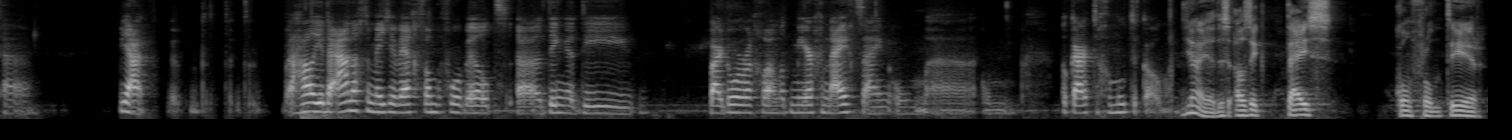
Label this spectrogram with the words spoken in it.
eh, ja, haal je de aandacht een beetje weg van bijvoorbeeld eh, dingen die, waardoor we gewoon wat meer geneigd zijn om, om elkaar tegemoet te komen. Ja, ja, dus als ik Thijs confronteer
